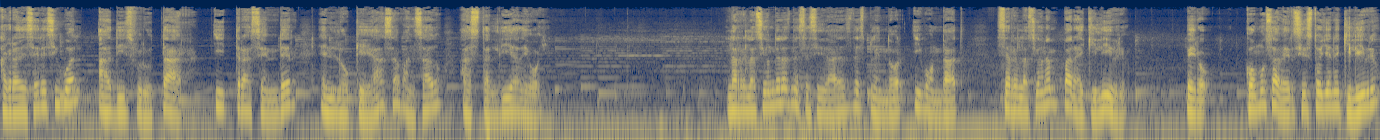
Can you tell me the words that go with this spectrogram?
Agradecer es igual a disfrutar y trascender en lo que has avanzado hasta el día de hoy. La relación de las necesidades de esplendor y bondad se relacionan para equilibrio, pero ¿cómo saber si estoy en equilibrio?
